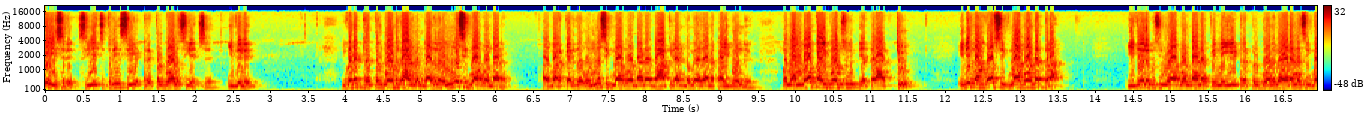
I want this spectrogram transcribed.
കേസിൽ C H three C triple bond C H ഇതിൽ ഇവിടെ ട്രിപ്പിൾ ബോണ്ട് കാണുന്നുണ്ട്. അതിൽ ഒന്ന് സിഗ്മ ബോണ്ടാണ് അത് മറക്കരുത്. ഒന്ന് സിഗ്മ ബോണ്ടാണ് ബാക്കി രണ്ടും ഏതാണ്? പൈ ബോണ്ട് അപ്പൊ നമ്പർ ഓഫ് പൈ ബോണ്ട്സ് കിട്ടി എത്ര? ടു ഇനി നമ്പർ ഓഫ് സിഗ്മ ബോണ്ട് എത്ര? ഇതൊരു സിഗ്മ ബോണ്ടാണ് പിന്നെ ഈ ട്രിപ്പിൾ ബോണ്ടിൽ ഒരെണ്ണം സിഗ്മ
